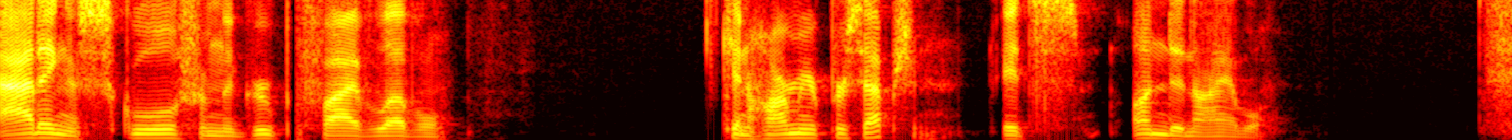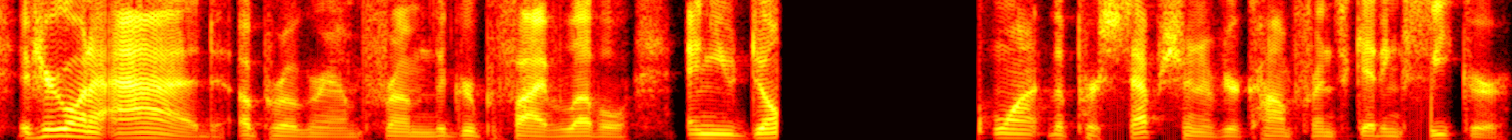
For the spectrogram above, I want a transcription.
adding a school from the group of five level can harm your perception. It's undeniable. If you're going to add a program from the group of five level and you don't want the perception of your conference getting weaker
